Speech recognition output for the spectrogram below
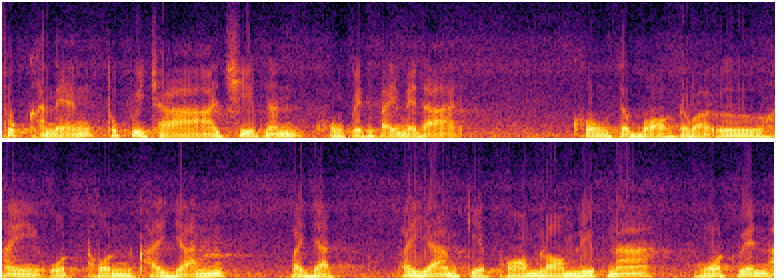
ทุกแขนงทุกวิชาอาชีพนั้นคงเป็นไปไม่ได้ คงจะบอกแต่ว่า เออ ให้อดทนขยันประหยัดพยายามเก็บหอมรอมริบนะ งดเว้นอ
